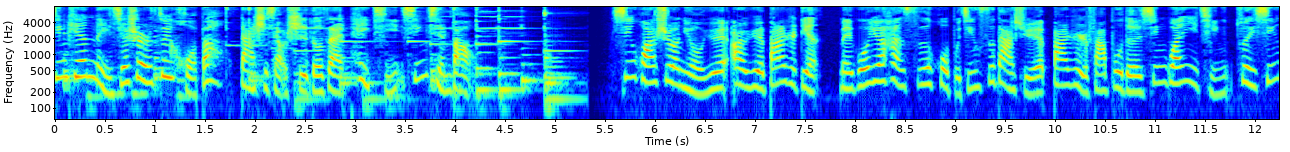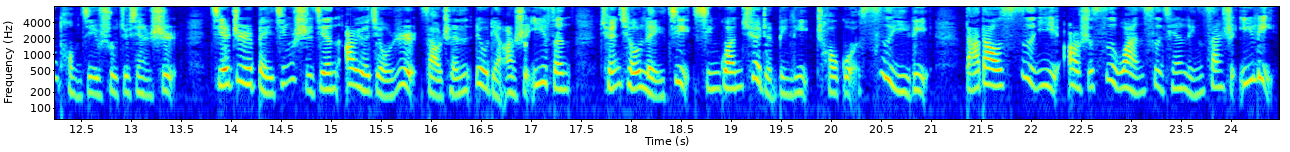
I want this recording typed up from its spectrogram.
今天哪些事儿最火爆？大事小事都在《佩奇新鲜报》。新华社纽约二月八日电，美国约翰斯霍普金斯大学八日发布的新冠疫情最新统计数据显示，截至北京时间二月九日早晨六点二十一分，全球累计新冠确诊病例超过四亿例，达到四亿二十四万四千零三十一例，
